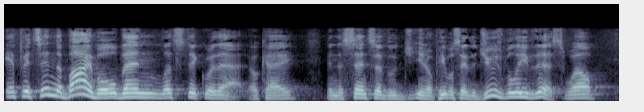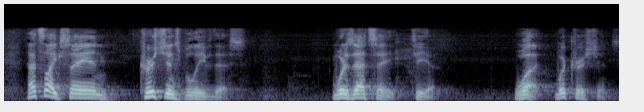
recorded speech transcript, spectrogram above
if it's in the Bible, then let's stick with that. Okay, in the sense of you know, people say the Jews believe this. Well, that's like saying Christians believe this. What does that say to you? What? What Christians?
